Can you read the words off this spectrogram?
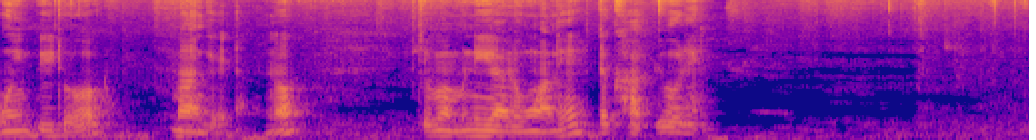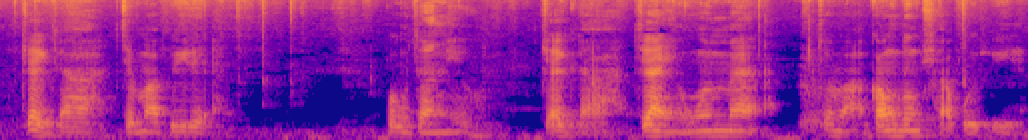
ဝင်ပြီးတော့မှန်ခဲ့နော်ကျမမနေ့ကတော့ကလည်းတစ်ခါပြောတယ်ကြိုက်လားကျမပြီးတဲ့ပုံစံလေးကိုကြိုက်လားကြိုက်ရင်ဝင်မှန်ကျမအကောင်းဆုံးရှာဖွေပြီးတယ်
